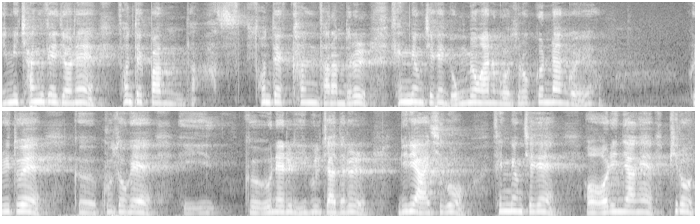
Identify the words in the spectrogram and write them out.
이미 창세전에 선택받 선택한 사람들을 생명책에 농명하는 것으로 끝난 거예요. 그리스도의 그 구속의 그 은혜를 입을 자들을 미리 아시고 생명책에 어, 어린 양의 피로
